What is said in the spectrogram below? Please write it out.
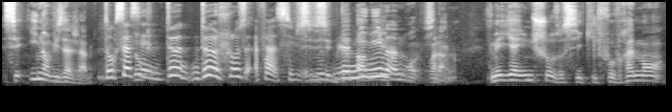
C'est inenvisageable. Donc ça, c'est deux, choses, enfin, c'est le minimum. Voilà. Mais il y a une chose aussi qu'il faut vraiment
